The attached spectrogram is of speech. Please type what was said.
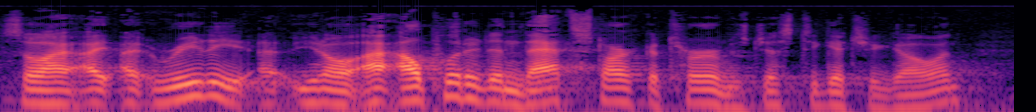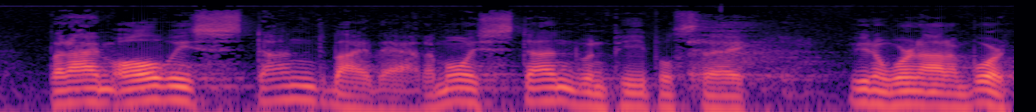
So I, I really, uh, you know, I, will put it in that stark of terms just to get you going. But I'm always stunned by that. I'm always stunned when people say, you know, we're not on board.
